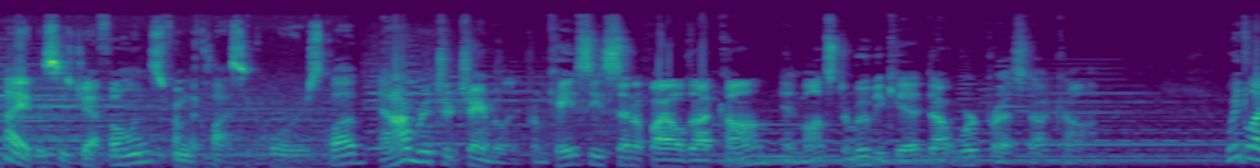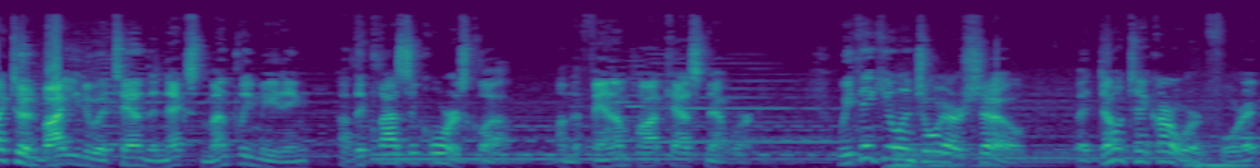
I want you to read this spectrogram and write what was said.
Hi, this is Jeff Owens from the Classic Horrors Club. And I'm Richard Chamberlain from kccinephile.com and monstermoviekid.wordpress.com. We'd like to invite you to attend the next monthly meeting of the Classic Horrors Club on the Phantom Podcast Network. We think you'll enjoy our show, but don't take our word for it.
